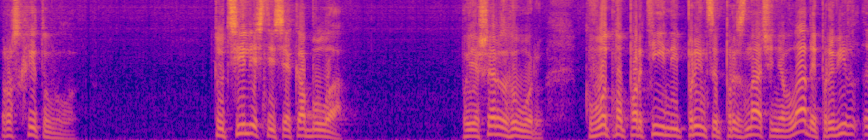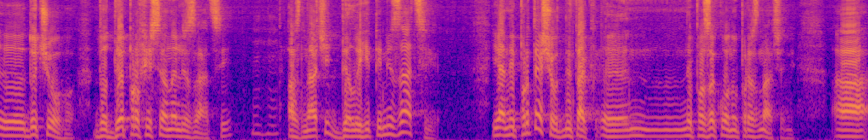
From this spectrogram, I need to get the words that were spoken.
розхитувало ту цілісність, яка була. Бо я ще раз говорю, квотно-партійний принцип призначення влади привів е, до чого? До депрофесіоналізації, а значить делегітимізації. Я не про те, що не так е, не по закону призначені, а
